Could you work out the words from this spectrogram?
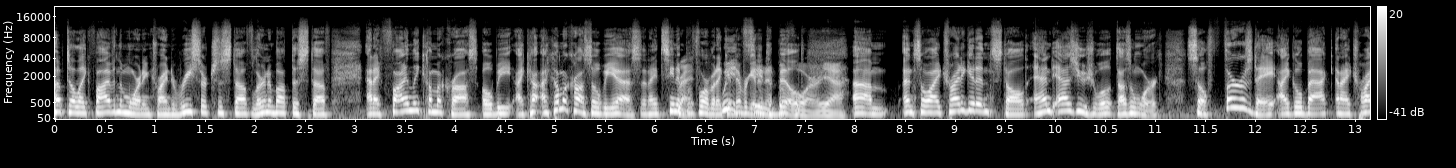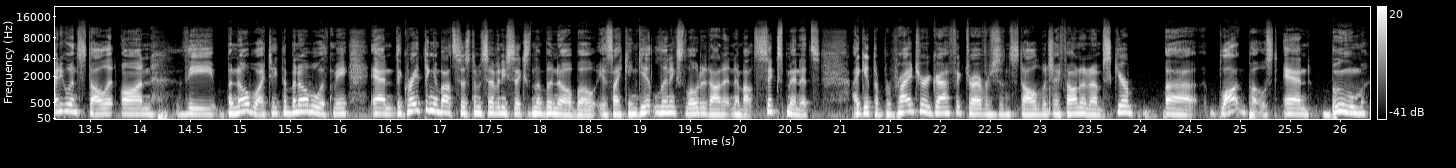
up till like five in the morning trying to research this stuff, learn about this stuff, and I finally come across OB. I, co- I come across OBS, and I'd seen it Right. before, but I could never get it to it build. before, yeah. Um, and so I try to get it installed, and as usual, it doesn't work. So Thursday, I go back and I try to install it on the Bonobo. I take the Bonobo with me, and the great thing about System 76 and the Bonobo is I can get Linux loaded on it in about six minutes. I get the proprietary graphic drivers installed, which I found in an obscure uh, blog post, and boom,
